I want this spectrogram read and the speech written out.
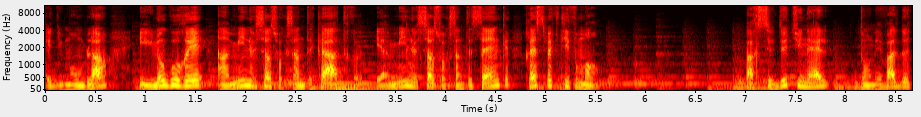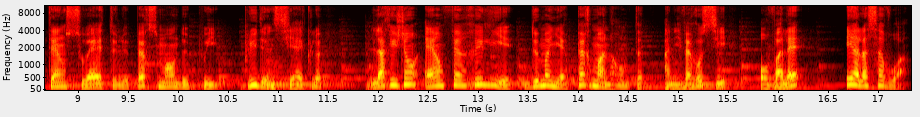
et du Mont-Blanc inaugurés en 1964 et en 1965 respectivement. Par ces deux tunnels, dont les Valdôtains souhaitent le percement depuis plus d'un siècle, la région est enfin reliée de manière permanente, en hiver aussi, au Valais et à la Savoie.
